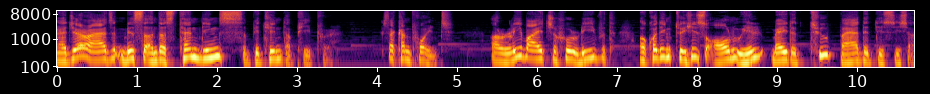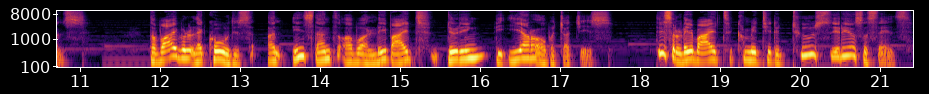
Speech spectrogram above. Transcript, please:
as well as misunderstandings between the people. Second point, a Levite who lived according to his own will made two bad decisions. The Bible records an instance of a Levite during the era of Judges. This Levite committed two serious sins.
